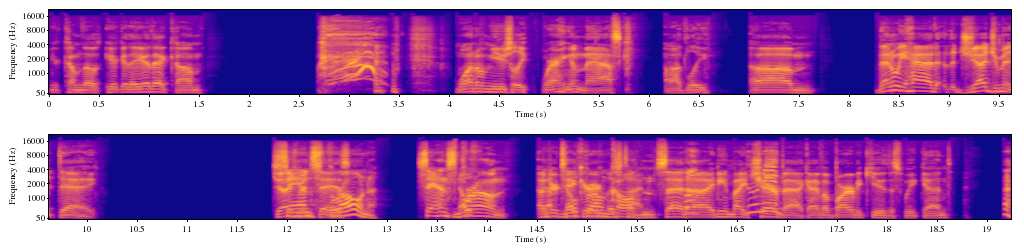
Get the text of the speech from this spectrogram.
here come those. Here they here they come. One of them usually wearing a mask. Oddly, um, then we had the Judgment Day. Sans Day is- throne. Sans No- throne. Yeah, no Undertaker throne this called time. and said, Well, uh, "I need my chair need- back. I have a barbecue this weekend. I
